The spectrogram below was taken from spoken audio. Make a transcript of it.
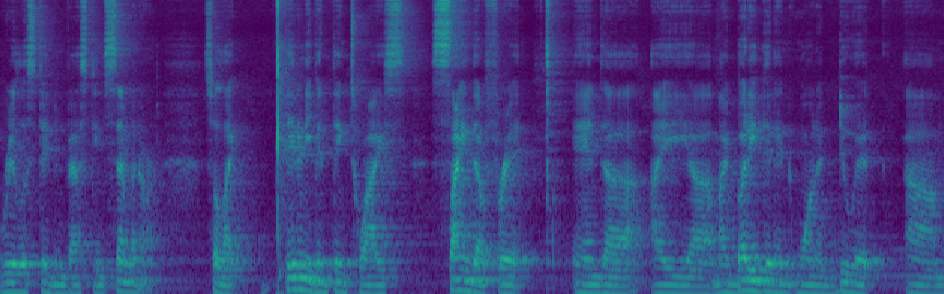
real estate investing seminar. So, like, they didn't even think twice, signed up for it. And uh, I, uh, my buddy didn't want to do it, um,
